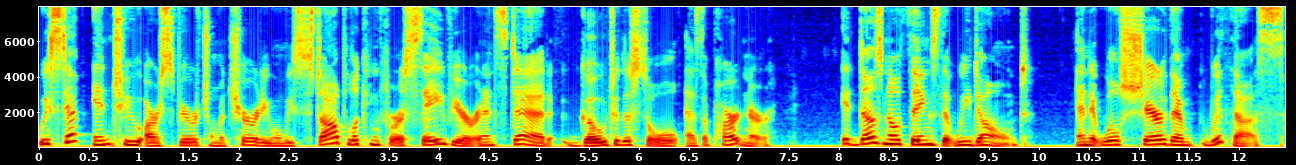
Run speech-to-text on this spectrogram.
We step into our spiritual maturity when we stop looking for a savior and instead go to the soul as a partner. It does know things that we don't, and it will share them with us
